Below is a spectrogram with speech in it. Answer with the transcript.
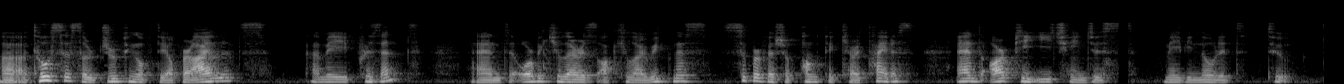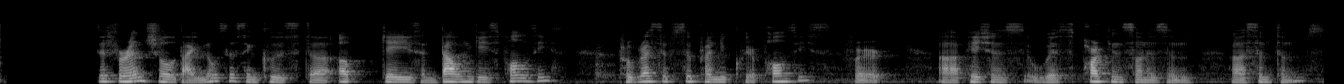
Uh, ptosis or drooping of the upper eyelids uh, may present, and orbicularis oculi weakness, superficial punctate keratitis, and RPE changes may be noted too. Differential diagnosis includes the up gaze and down gaze palsies, progressive supranuclear palsies for uh, patients with Parkinsonism uh, symptoms,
